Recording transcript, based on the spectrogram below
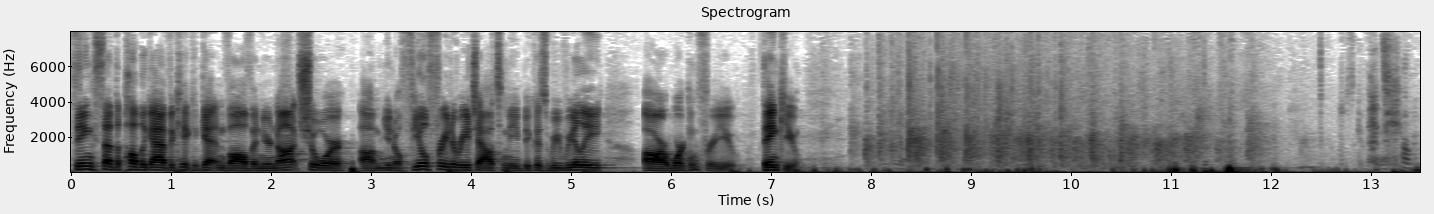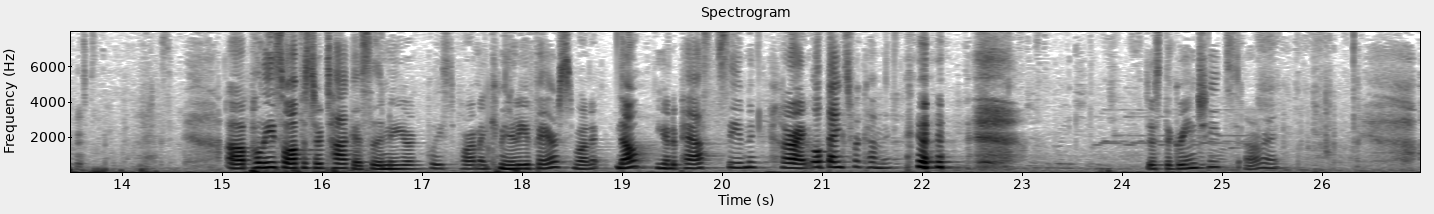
thinks that the public advocate could get involved and you're not sure, um, you know, feel free to reach out to me because we really are working for you. Thank you. Just give that to you. Uh, Police Officer Takas of the New York Police Department Community Affairs. You want it? No? You're going to pass this evening? All right. Well, thanks for coming. Just the green sheets? All right.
